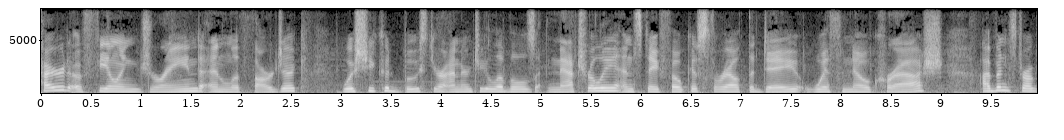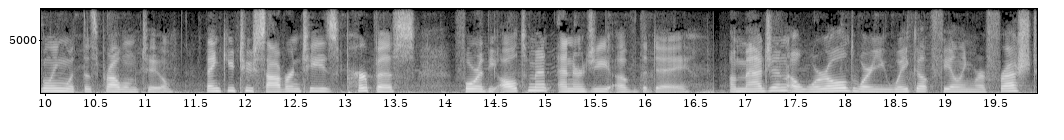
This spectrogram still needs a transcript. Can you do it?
Tired of feeling drained and lethargic? Wish you could boost your energy levels naturally and stay focused throughout the day with no crash? I've been struggling with this problem too. Thank you to Sovereignty's Purpose for the ultimate energy of the day. Imagine a world where you wake up feeling refreshed,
